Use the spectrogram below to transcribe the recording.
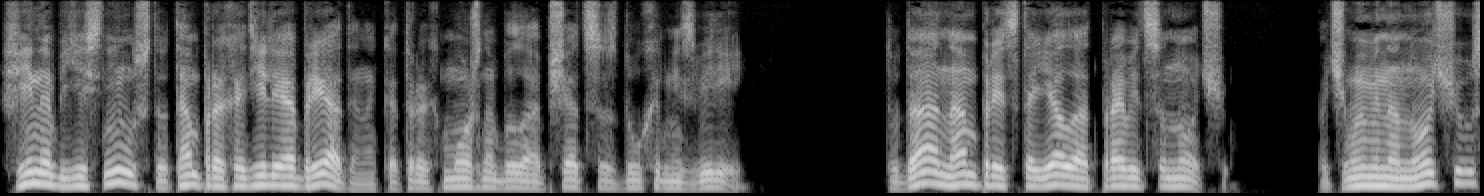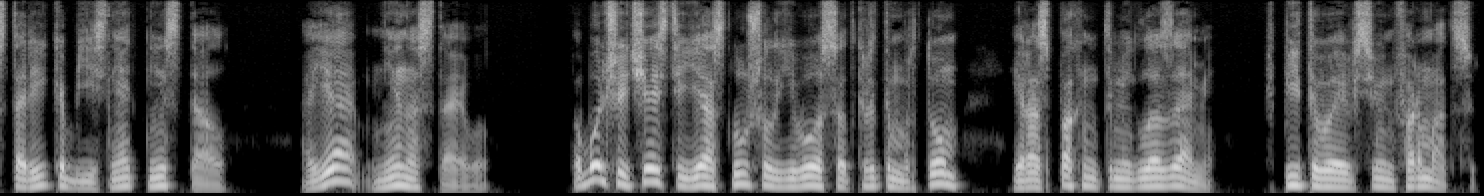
Фин объяснил, что там проходили обряды, на которых можно было общаться с духами зверей. Туда нам предстояло отправиться ночью. Почему именно ночью, старик объяснять не стал, а я не настаивал. По большей части я слушал его с открытым ртом и распахнутыми глазами, впитывая всю информацию.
